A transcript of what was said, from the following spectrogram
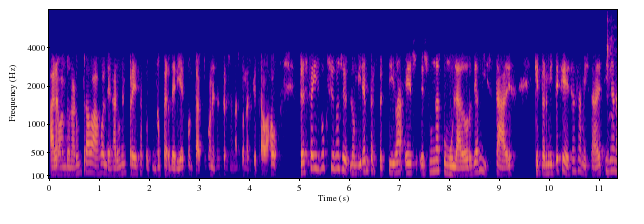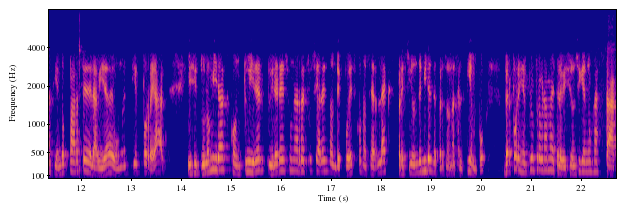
al abandonar un trabajo, al dejar una empresa, pues uno perdería el contacto con esas personas con las que trabajó. Entonces Facebook, si uno se lo mira en perspectiva, es, es un acumulador de amistades que permite que esas amistades sigan haciendo parte de la vida de uno en tiempo real. Y si tú lo miras con Twitter, Twitter es una red social en donde puedes conocer la expresión de miles de personas al tiempo. Ver, por ejemplo, un programa de televisión siguiendo un hashtag,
